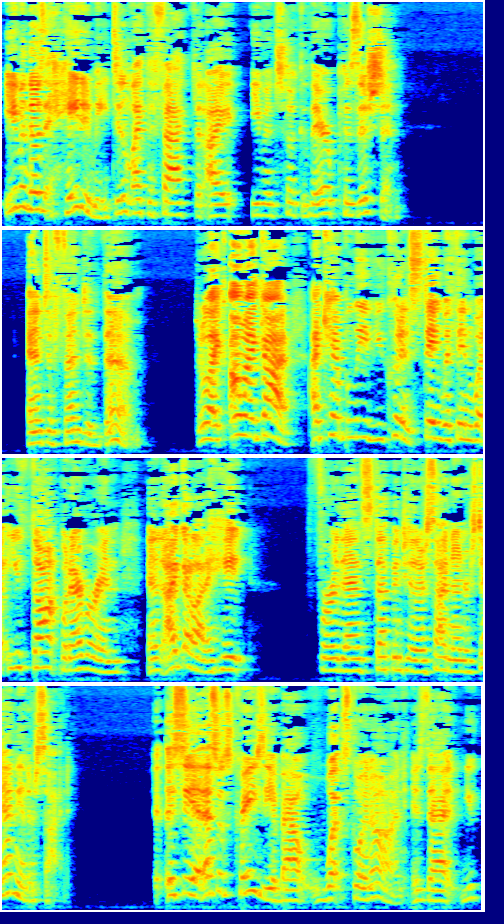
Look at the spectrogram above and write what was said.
Even those that hated me didn't like the fact that I even took their position and defended them. They're like, oh my God, I can't believe you couldn't stay within what you thought, whatever. And, and I got a lot of hate for then stepping to the other side and understand the other side. See, that's what's crazy about what's going on is that you,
